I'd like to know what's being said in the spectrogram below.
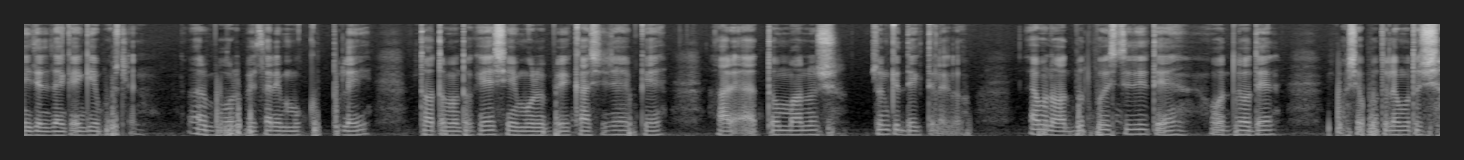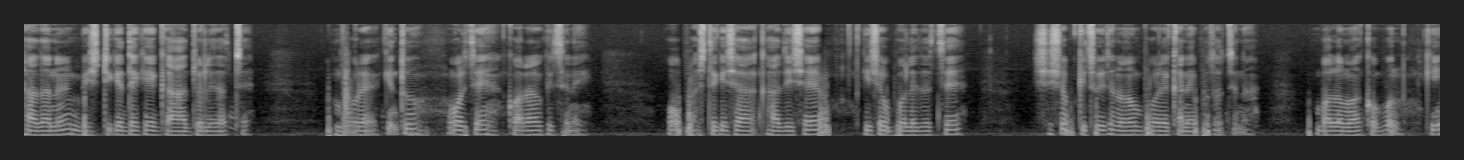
নিজের জায়গায় গিয়ে বসলেন। আর ভোর বেচারি মুখ তুলেই ততমত খেয়ে সেই মুরব্বী কাশি সাহেবকে আর এত মানুষজনকে দেখতে লাগল। এমন অদ্ভুত পরিস্থিতিতে ওদের পাশে পুতুলের মতো সাজানো বৃষ্টিকে দেখে গা জ্বলে যাচ্ছে ভোরে, কিন্তু ওর যে করারও কিছু নেই। ও পাশ থেকে কাজী সাহেব কী সব বলে যাচ্ছে? সেসব কিছুই যেন ভোরে কানে পৌঁছাচ্ছে না। বলো মা, কবুল কি?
